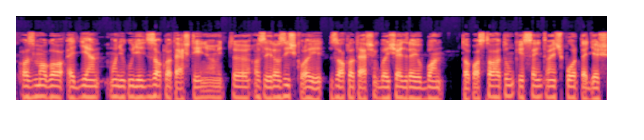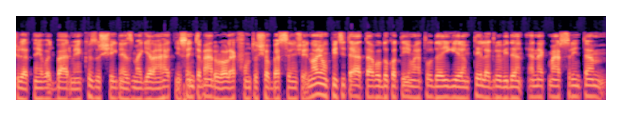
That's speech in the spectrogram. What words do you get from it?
az maga egy ilyen, mondjuk úgy egy zaklatás tény, amit azért az iskolai zaklatásokban is egyre jobban tapasztalhatunk, és szerintem egy sportegyesületnél, vagy bármilyen közösségnél ez megjelenhet. És szerintem erről a legfontosabb beszélni, és egy nagyon picit eltávolodok a témától, de ígérem tényleg röviden, ennek már szerintem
